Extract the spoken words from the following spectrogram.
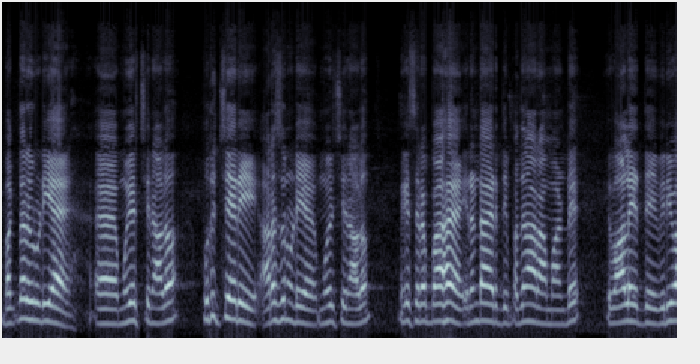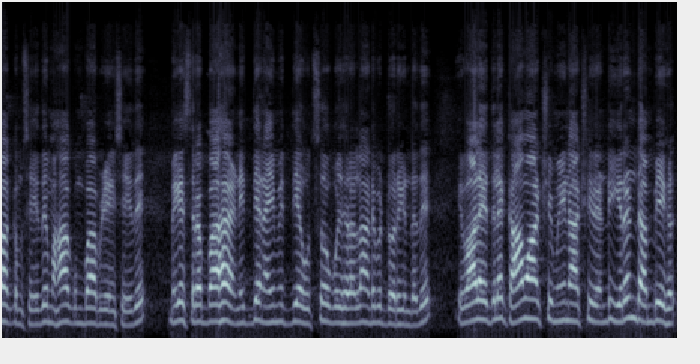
பக்தர்களுடைய முயற்சினாலும் புதுச்சேரி அரசனுடைய முயற்சினாலும் மிக சிறப்பாக இரண்டாயிரத்தி பதினாறாம் ஆண்டு இவ்வாலயத்தை விரிவாக்கம் செய்து மகா கும்பாபிஷேகம் செய்து மிக சிறப்பாக நித்திய நைமித்திய உற்சவ பூஜைகள் எல்லாம் நடைபெற்று வருகின்றது. இவ்வாலயத்தில் காமாட்சி மீனாட்சி ரெண்டு இரண்டு அம்பிகைகள்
